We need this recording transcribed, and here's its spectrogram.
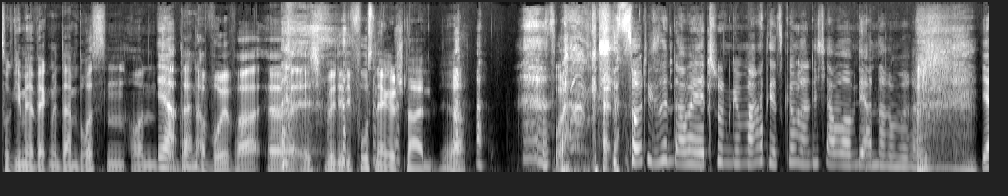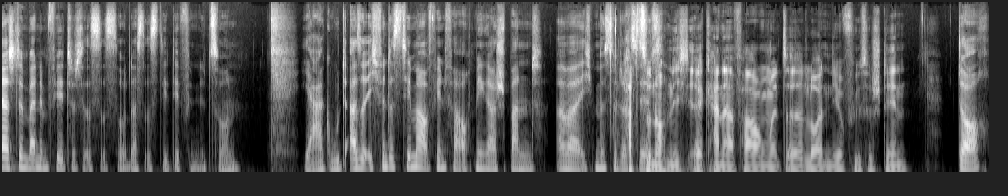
so geh mir weg mit deinen Brüsten und Ja. deiner Vulva. Äh, ich will dir die Fußnägel schneiden. Ja. So, die sind aber jetzt schon gemacht, jetzt können wir nicht mal um die anderen Bereiche. Ja, stimmt, bei einem Fetisch ist es so, das ist die Definition. Ja, gut, also ich finde das Thema auf jeden Fall auch mega spannend, aber ich müsste das Hast du noch nicht äh, keine Erfahrung mit äh, Leuten, die auf Füße stehen? Doch,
